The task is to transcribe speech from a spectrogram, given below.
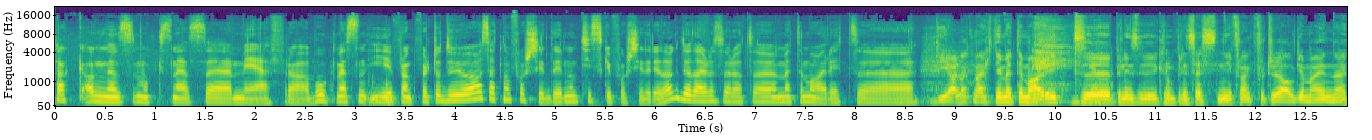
Takk, Agnes Moxnes eh, med fra Bokmessen i Frankfurt. Og du har sett noen forsider, noen tyske forsider i dag, du der det står at uh, Mette-Marit uh... De har lagt merke til Mette-Marit, kronprinsessen i Frankfurter Allgemeine.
